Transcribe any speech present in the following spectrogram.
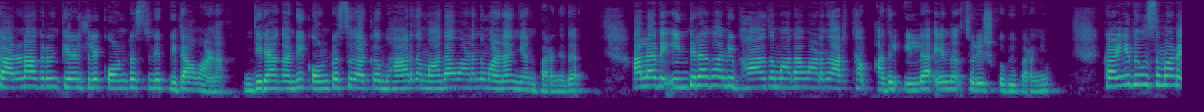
കരുണാകരൻ കേരളത്തിലെ കോൺഗ്രസിന്റെ പിതാവാണ്. ഇന്ദിരാഗാന്ധി കോൺഗ്രസുകാർക്ക് ഭാരത മാതാവാണെന്നുമാണ് ഞാൻ പറഞ്ഞത്. അല്ലാതെ ഇന്ദിരാഗാന്ധി ഭാരത മാതാവാണെന്ന അർത്ഥം അതിൽ ഇല്ല എന്ന് സുരേഷ് ഗോപി പറഞ്ഞു. കഴിഞ്ഞ ദിവസമാണ്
